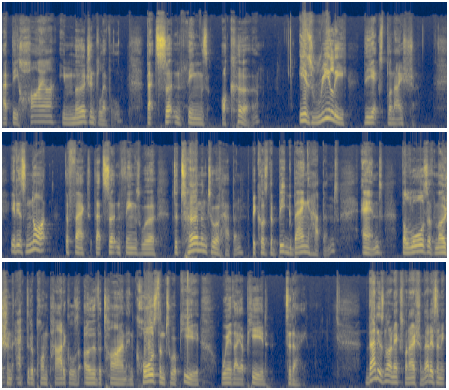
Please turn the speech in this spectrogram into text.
at the higher emergent level, that certain things occur is really the explanation. It is not the fact that certain things were determined to have happened because the Big Bang happened and the laws of motion acted upon particles over time and caused them to appear where they appeared today. That is not an explanation. That is an,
